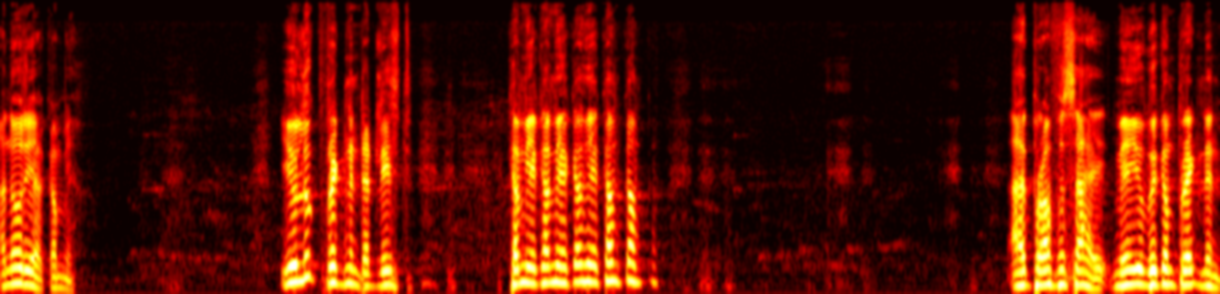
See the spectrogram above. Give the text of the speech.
Anoria, come here. You look pregnant at least. Come here, come here, come here, come, come. come. I prophesy, may you become pregnant.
